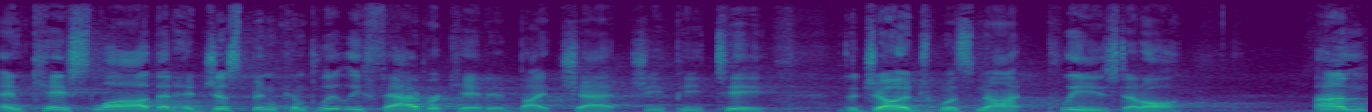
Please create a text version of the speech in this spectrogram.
and case law that had just been completely fabricated by ChatGPT. The judge was not pleased at all. Um,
